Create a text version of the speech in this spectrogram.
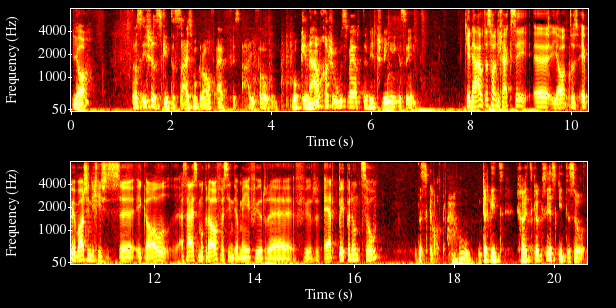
Ja. Das ist es. Es gibt eine Seismograph-App fürs iPhone, wo du genau kannst auswerten wie die Schwingungen sind. Genau, das habe ich auch gesehen. Äh, ja, das, eben, wahrscheinlich ist es äh, egal. Seismographen sind ja mehr für, äh, für Erdbeben und so. Das geht auch. Und da gibt's, ich habe jetzt gerade gesehen, es gibt so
